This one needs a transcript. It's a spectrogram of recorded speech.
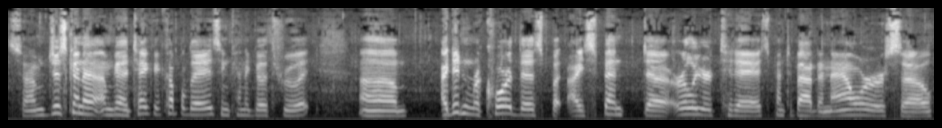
So I'm just gonna I'm gonna take a couple days and kind of go through it. Um, I didn't record this, but I spent uh, earlier today. I spent about an hour or so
